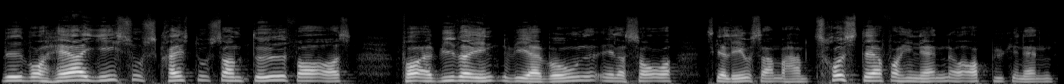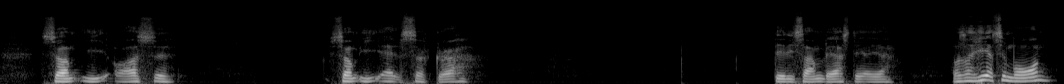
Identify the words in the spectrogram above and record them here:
ved vor Herre Jesus Kristus, som døde for os, for at vi, hvad enten vi er vågne eller sover, skal leve sammen med ham. Trøst derfor hinanden og opbygge hinanden, som I også, som I altså gør. Det er de samme vers der, ja. Og så her til morgen.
